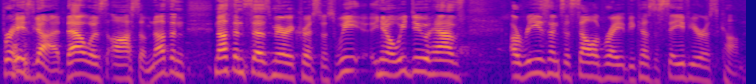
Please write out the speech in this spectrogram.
Praise God. That was awesome. Nothing, nothing says Merry Christmas. We, you know, we do have a reason to celebrate because the Savior has come.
